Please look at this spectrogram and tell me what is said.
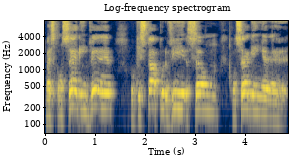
mas conseguem ver o que está por vir, são conseguem eh,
